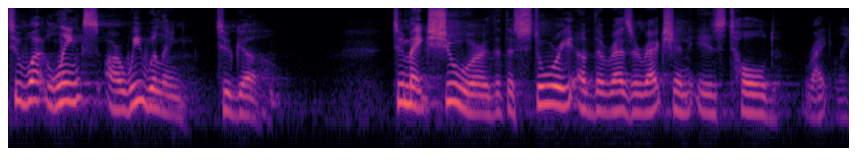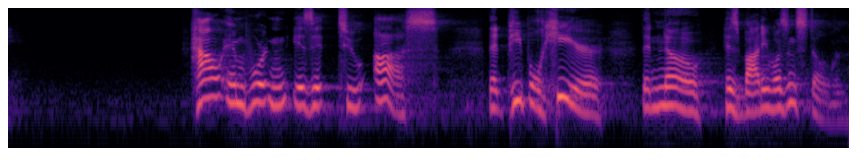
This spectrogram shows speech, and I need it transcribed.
To what lengths are we willing to go to make sure that the story of the resurrection is told rightly? How important is it to us that people hear that no, his body wasn't stolen?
